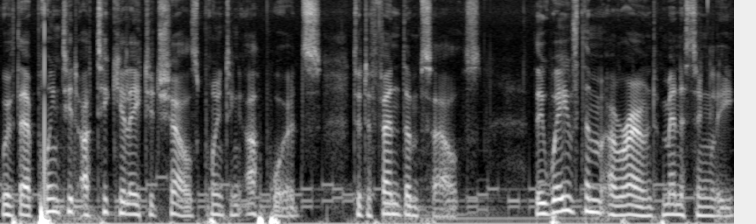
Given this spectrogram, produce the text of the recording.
with their pointed articulated shells pointing upwards to defend themselves. They wave them around menacingly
